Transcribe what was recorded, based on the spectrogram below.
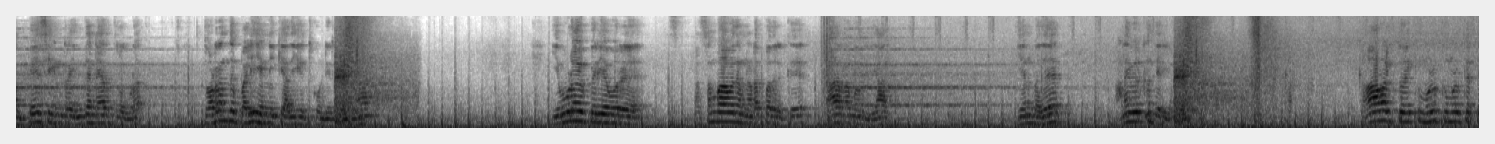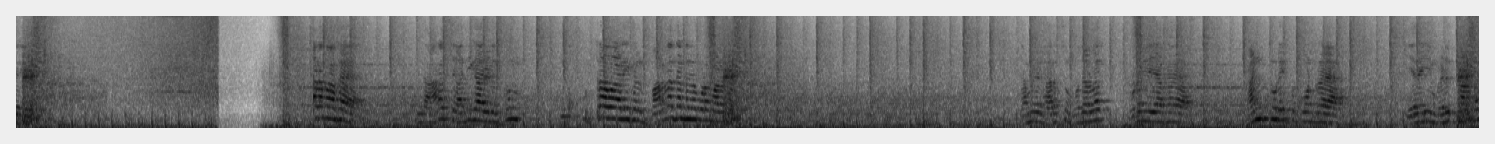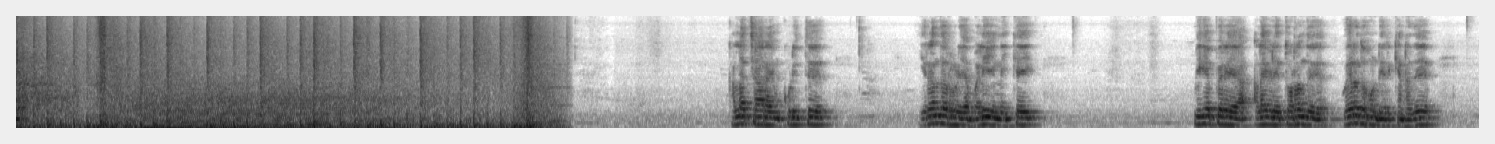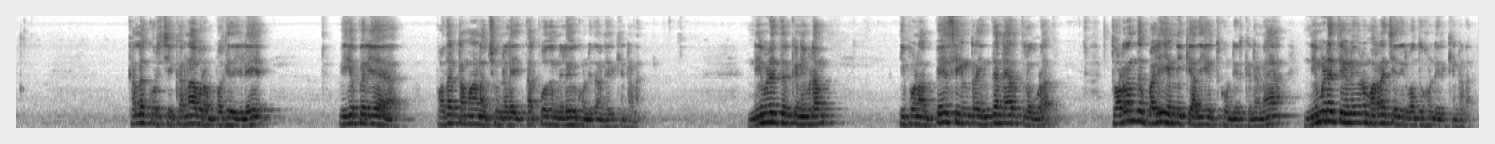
நான் பேசுகின்ற இந்த நேரத்தில் கூட தொடர்ந்து பலி எண்ணிக்கை அதிகரித்து கொண்டிருக்கின்றன இவ்வளவு பெரிய ஒரு அசம்பாவிதம் நடப்பதற்கு காரணம் யார்? என்பது அனைவருக்கும் தெரியும். காவல்துறைக்கு முழுக்க முழுக்க தெரியும். காரணமாக இந்த அரசு அதிகாரிகளுக்கும் இந்த குற்றவாளிகள் மரண தண்டனை கூட வழங்கணும் தமிழக அரசு முதல்வர் உடனடியாக கண் துடைப்பு போன்ற எதையும் எடுக்காமல் கள்ளச்சாராயம் குடித்து இறந்தவர்களுடைய பலி எண்ணிக்கை மிகப்பெரிய அளவிலே தொடர்ந்து உயர்ந்து கொண்டிருக்கின்றது. கள்ளக்குறிச்சி கருணாபுரம் பகுதியிலே மிகப்பெரிய பதட்டமான சூழ்நிலை தற்போதும் நிலவி கொண்டு தான் இருக்கின்றன. நிமிடத்திற்கு நிமிடம் இப்போ நான் பேசுகின்ற இந்த நேரத்தில் கூட தொடர்ந்து பலி எண்ணிக்கை அதிகரித்து கொண்டிருக்கின்றன. நிமிடத்திற்கு நிமிடம் மரண வந்து கொண்டிருக்கின்றன.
